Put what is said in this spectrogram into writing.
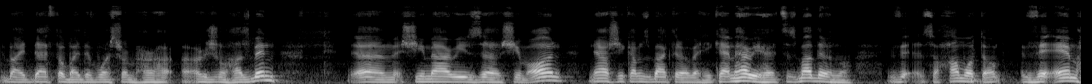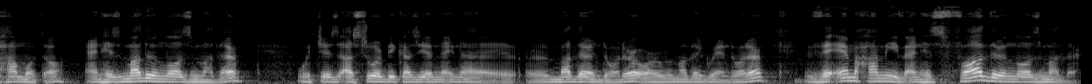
by death or by divorce from her original husband um, she marries uh, Shimon. Now she comes back to Reuven. He can't marry her. It's his mother-in-law. So Hamoto, ve'em Hamoto, and his mother-in-law's mother, which is Asur because you're in, in a, mother and daughter or mother granddaughter. Ve'em Hamiv, and his father-in-law's mother.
